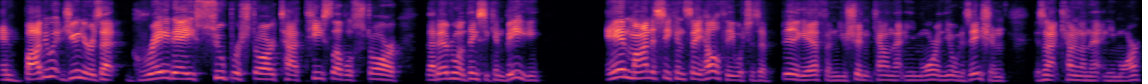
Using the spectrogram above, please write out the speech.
and Bobby Witt Jr. is that grade A superstar, Tatis level star that everyone thinks he can be, and Mondesi can stay healthy, which is a big if, and you shouldn't count on that anymore. And the organization is not counting on that anymore.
